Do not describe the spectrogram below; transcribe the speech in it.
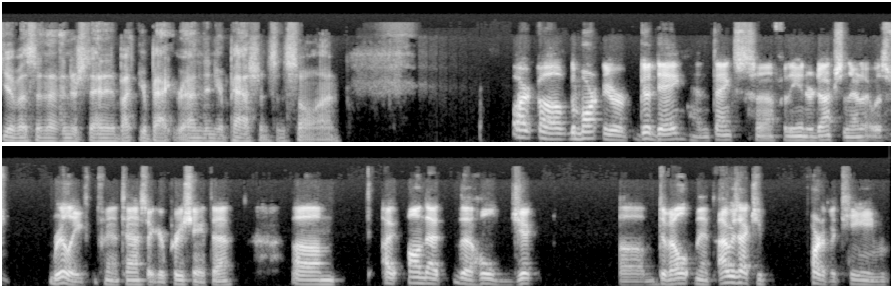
give us an understanding about your background and your passions and so on. Art, uh, good morning or good day, and thanks uh, for the introduction there. That was really fantastic. I appreciate that. Um, I, on that the whole JIC um, development, I was actually part of a team,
